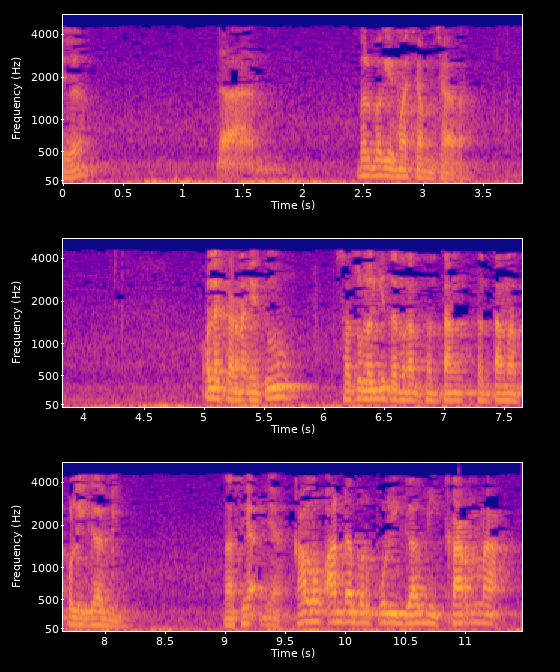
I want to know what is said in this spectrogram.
Ya. Dan berbagai macam cara. Oleh karena itu, satu lagi tentang tentang tentang poligami. Nasihatnya, kalau Anda berpoligami karena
